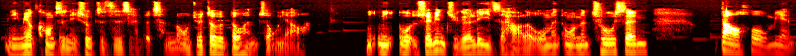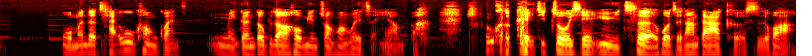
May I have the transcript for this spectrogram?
你没有控制你数字资产的成本，我觉得这个都很重要啊。你你我随便举个例子好了，我们我们出生到后面，我们的财务控管。每个人都不知道后面状况会怎样吧？如果可以去做一些预测，或者让大家可视化，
